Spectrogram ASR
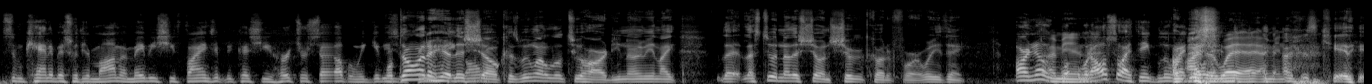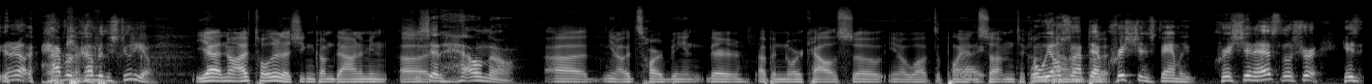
some cannabis with your mom, and maybe she finds it because she hurts herself, and we give you. Well, don't let her hear this home. show because we went a little too hard. You know what I mean? Like, let, let's do another show and sugarcoat it for her. What do you think? Or no, I what- mean, what, also I think Blue. I'm what I do- Either way, I mean, I'm just kidding. no, no, no, have her come to the studio. Yeah, no, I've told her that she can come down. I mean, uh, she said, "Hell no." uh, you know, it's hard being there up in NorCal, so you know we'll have to plan Right. something to come. Well, we also down, have to have Christian's family. Christian S, little short. His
